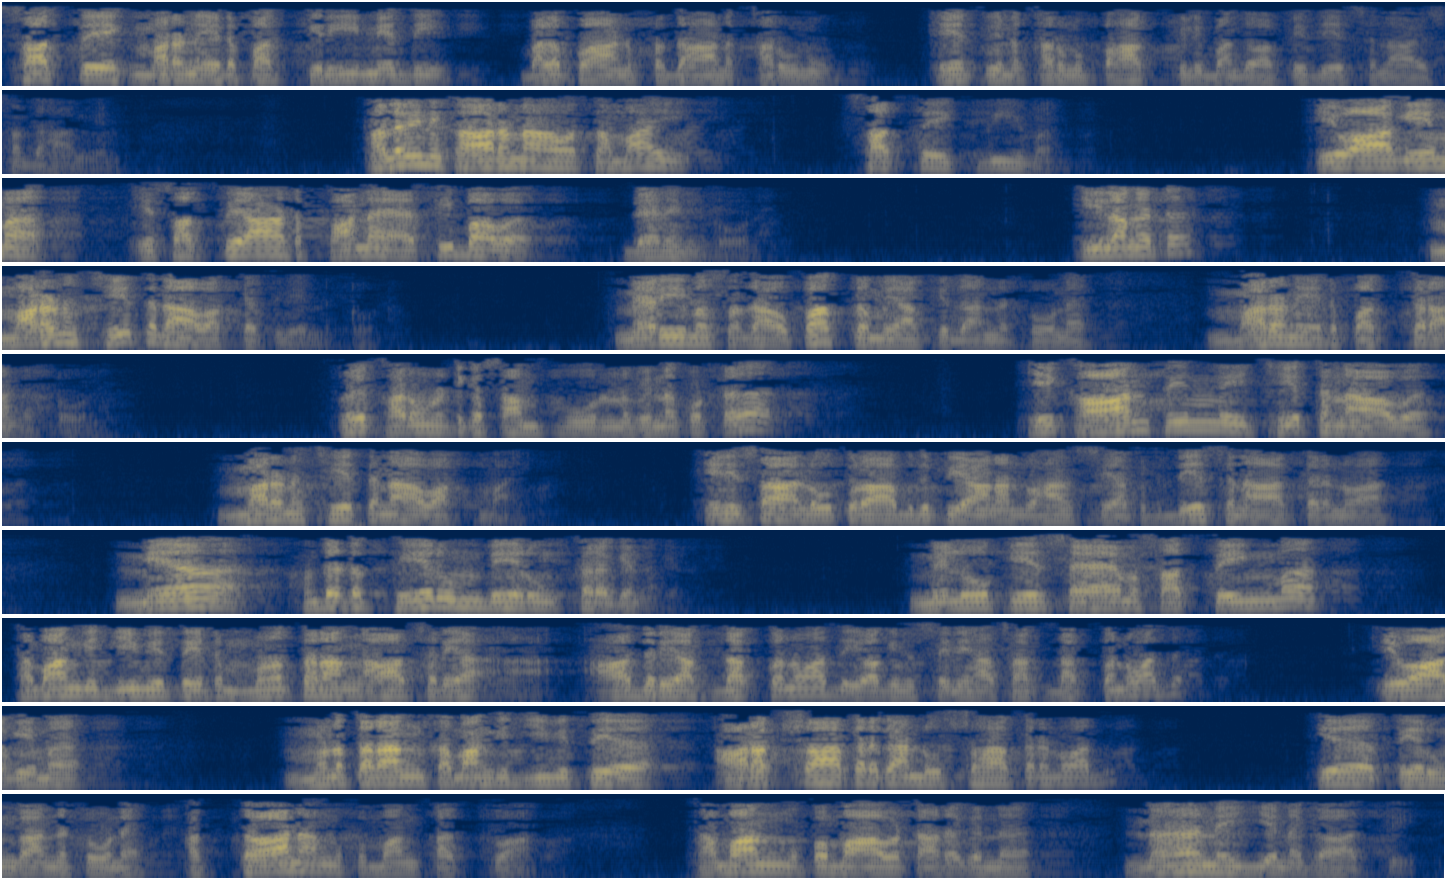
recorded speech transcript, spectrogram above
සත්වයේ මරණයට පත් කිරීමේදී බලපාන ප්‍රධාන කරුණු හේතු වෙන කරුණු පහක් පිළිබඳව අපේ දේශනාවේ සඳහන් වෙනවා. පළවෙනි කාරණාව තමයි සත්වයක් වීම. ඒ වාගේම ඒ සත්වයාට පණ ඇති බව දැනෙන්න ඕනේ. ඊළඟට මරණ චේතනාවක් ඇති වෙන්න ඕනේ. මැරීම සඳහා උපක්‍රමයක් යොදන්නට ඕනේ. මරණයට පත් කරන්නට ඕනේ. ඔය කරුණ ටික සම්පූර්ණ වෙනකොට ඒකාන්තයෙන් මේ චේතනාව මරණ චේතනාවක්මයි. ඒ නිසා ලෞතර බුදු පියාණන් වහන්සේ අපිට දේශනා කරනවා මෙය හොඳට තේරුම් බේරුම් කරගෙන මේ ලෝකයේ සෑම සත්වෙයින්ම තමන්ගේ ජීවිතයට මොනතරම් ආශ්‍රය ආදරයක් දක්වනවද? ඒ වගේම සෙනෙහසක් දක්වනවද? ඒ වගේම මොනතරම් තමන්ගේ ජීවිතය ආරක්ෂා කරගන්න උත්සාහ කරනවද? එය තේරුම් ගන්නට ඕන අත්තානං උපමං කତ୍වා තමන් උපමාවට අරගෙන නහනෙය්‍යන ගාතේ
